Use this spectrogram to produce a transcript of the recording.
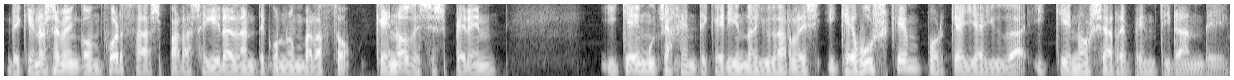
de que no se ven con fuerzas para seguir adelante con un embarazo, que no desesperen y que hay mucha gente queriendo ayudarles y que busquen porque hay ayuda y que no se arrepentirán de,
